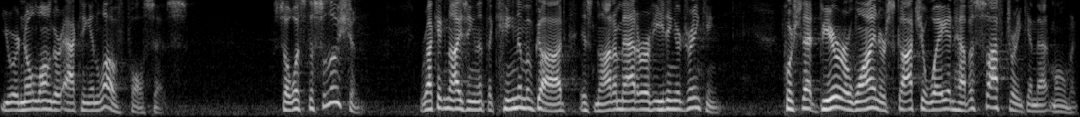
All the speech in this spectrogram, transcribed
you are no longer acting in love, Paul says. So, what's the solution? Recognizing that the kingdom of God is not a matter of eating or drinking. Push that beer or wine or scotch away and have a soft drink in that moment.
